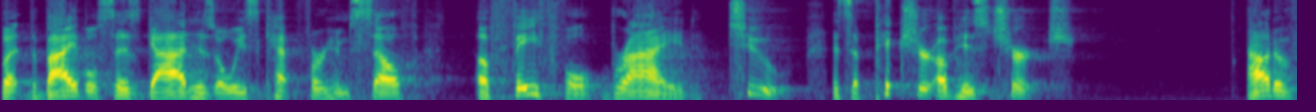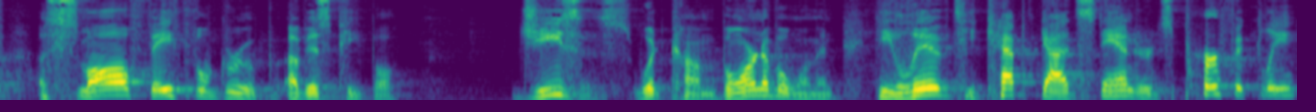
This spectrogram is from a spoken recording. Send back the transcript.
but the Bible says God has always kept for himself a faithful bride, too. It's a picture of his church. Out of a small, faithful group of his people, Jesus would come, born of a woman. He lived, he kept God's standards perfectly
